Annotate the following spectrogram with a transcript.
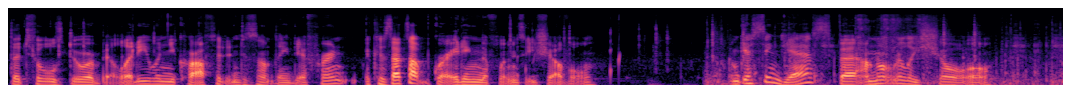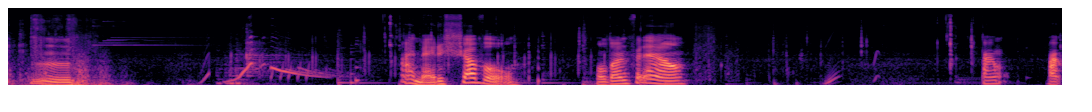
the tool's durability when you craft it into something different? Because that's upgrading the flimsy shovel. I'm guessing yes, but I'm not really sure. Hmm. I made a shovel. Hold on for now. Bow, bow,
